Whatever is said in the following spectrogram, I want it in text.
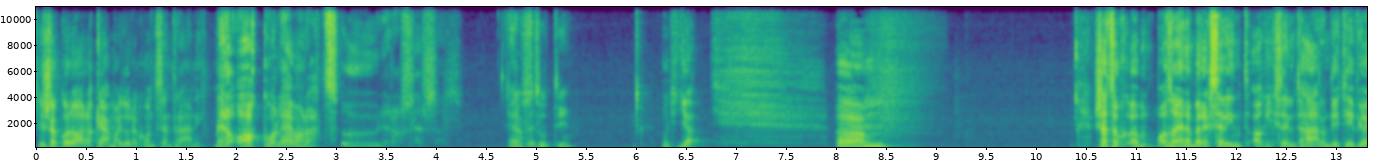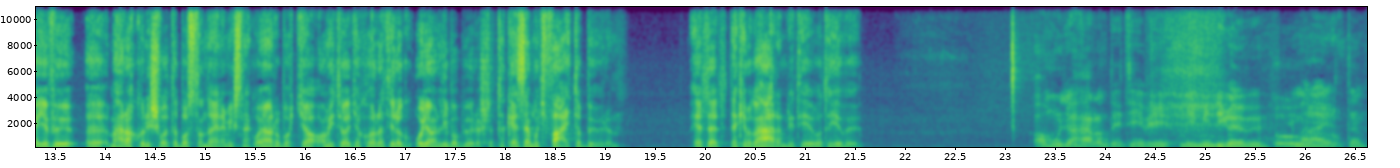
És akkor arra kell majd oda koncentrálni. Mert ha akkor lemaradsz, ő, de rossz lesz az. Azt Érted? tuti. Úgyhogy, ja. Um, Srácok, az olyan emberek szerint, akik szerint a 3D TV a jövő, már akkor is volt a Boston Dynamicsnek olyan robotja, amitől gyakorlatilag olyan libabőrös lett a kezem, hogy fájt a bőröm. Érted? Neki meg a 3D TV volt a jövő. Amúgy a 3D TV még mindig a jövő. Én már rájöttem.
